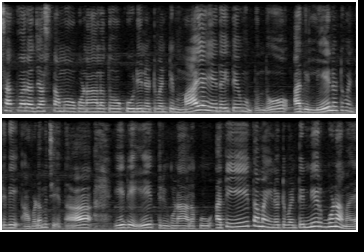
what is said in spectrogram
సత్వరజస్తమో గుణాలతో కూడినటువంటి మాయ ఏదైతే ఉంటుందో అది లేనటువంటిది అవడం చేత ఇది త్రిగుణాలకు అతీతమైనటువంటి నిర్గుణమై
